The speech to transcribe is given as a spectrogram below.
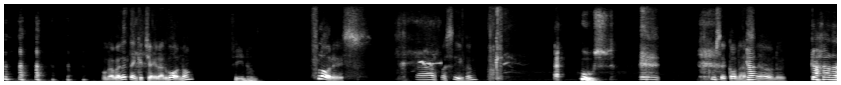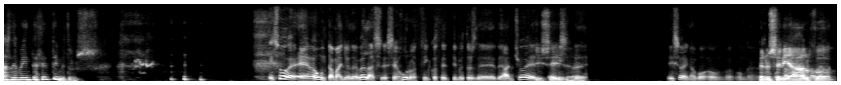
unha vela ten que cheirar bo, non? Sí, non? Flores. Ah, algo así, non? Cus. Cus e conas. Ca eh, non? Cajadas de 20 centímetros. Eso é un tamaño de velas, eh, seguro, 5 centímetros de, de ancho e, sí, sí, e 20. Iso é unha, unha Pero sería algo,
